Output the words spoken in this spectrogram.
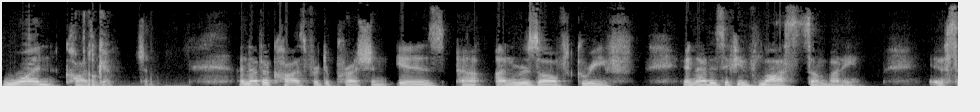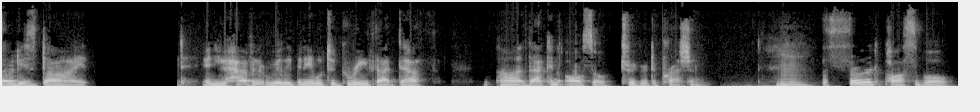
one cause okay. of depression. Another cause for depression is uh, unresolved grief. And that is if you've lost somebody. If somebody's died and you haven't really been able to grieve that death, uh, that can also trigger depression. Mm. The third possible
